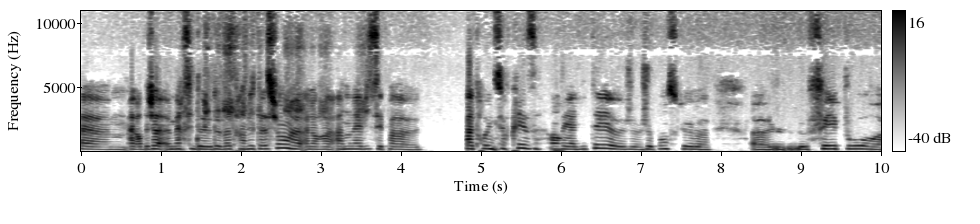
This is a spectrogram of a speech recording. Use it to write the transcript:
Euh, alors déjà, merci de, votre invitation. Euh, alors à mon avis, c'est pas pas trop une surprise. En réalité, je, pense que le fait pour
